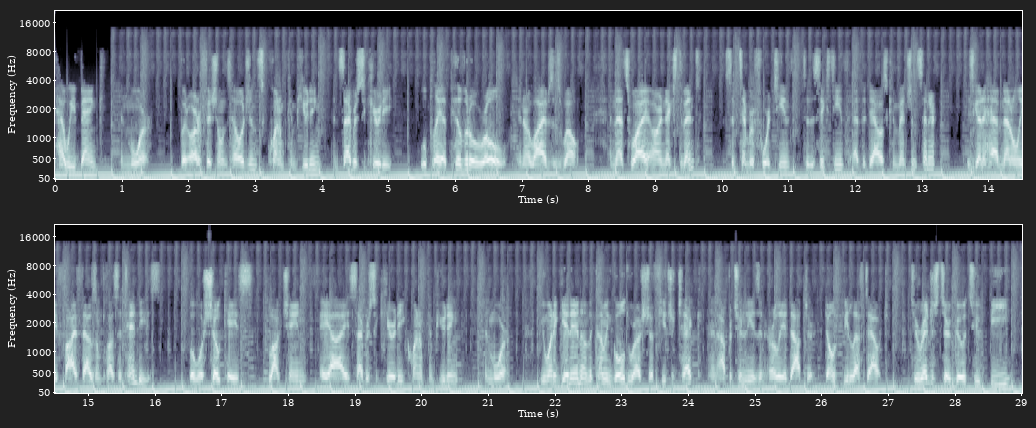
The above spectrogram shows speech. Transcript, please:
how we bank, and more. But artificial intelligence, quantum computing, and cybersecurity will play a pivotal role in our lives as well. And that's why our next event, September 14th to the 16th at the Dallas Convention Center, is going to have not only 5,000 plus attendees, but will showcase blockchain, AI, cybersecurity, quantum computing, and more. You want to get in on the coming gold rush of future tech and opportunity as an early adopter. Don't be left out. To register, go to bftexpo.com.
